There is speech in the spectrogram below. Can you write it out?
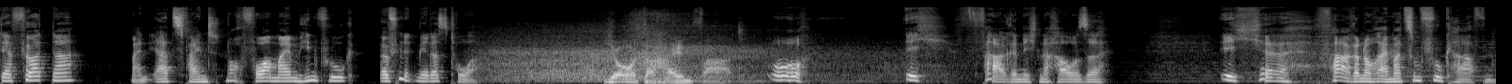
Der Pförtner mein Erzfeind noch vor meinem Hinflug öffnet mir das Tor. Jo, der Heimfahrt. Oh, ich fahre nicht nach Hause. Ich äh, fahre noch einmal zum Flughafen.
